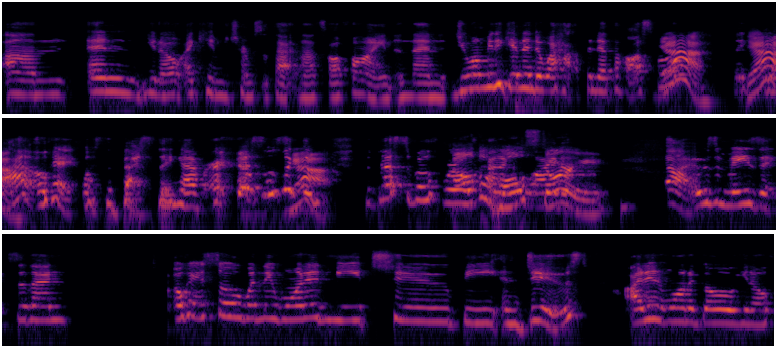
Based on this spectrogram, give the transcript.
um and you know i came to terms with that and that's all fine and then do you want me to get into what happened at the hospital Yeah. Like, yeah. okay it was the best thing ever this was like Yeah. the, the best of both Tell worlds the whole story. yeah, it was amazing. So then, okay, so when they wanted me to be induced, I didn't want to go, you know,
